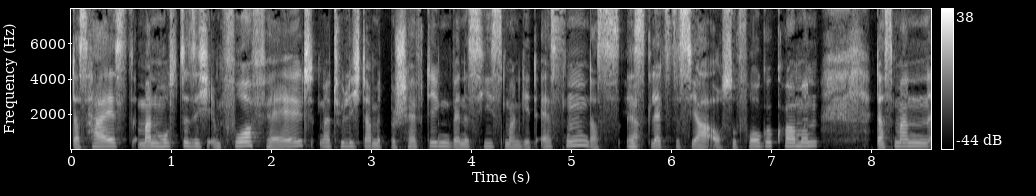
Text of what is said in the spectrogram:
Das heißt, man musste sich im Vorfeld natürlich damit beschäftigen, wenn es hieß, man geht essen. Das Ja. ist letztes Jahr auch so vorgekommen, dass man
